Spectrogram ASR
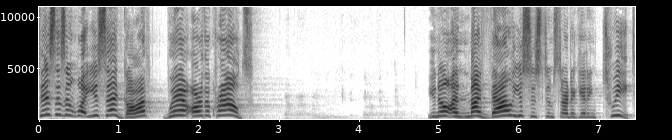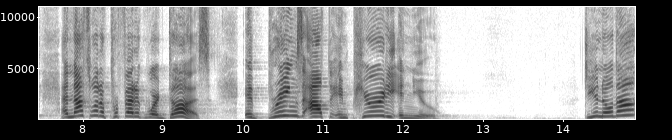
this isn't what you said, God. Where are the crowds? You know, and my value system started getting tweaked. And that's what a prophetic word does it brings out the impurity in you. Do you know that?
